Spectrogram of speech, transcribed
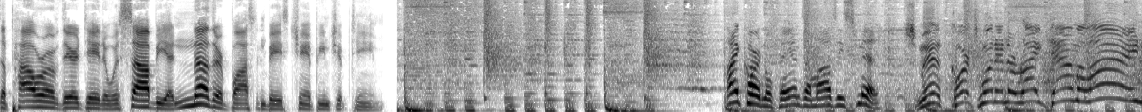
the power of their data. Wasabi, another Boston based championship team. Hi, Cardinal fans. I'm Ozzie Smith. Smith corks one into right down the line.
